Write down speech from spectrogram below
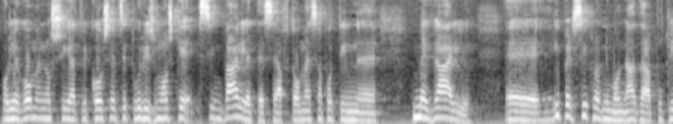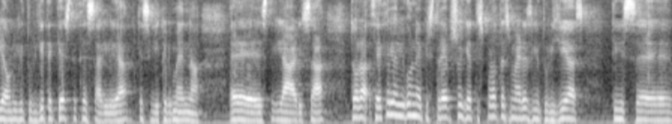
ο λεγόμενος ιατρικός έτσι, τουρισμός και συμβάλλεται σε αυτό μέσα από την ε, μεγάλη ε, υπερσύγχρονη μονάδα που πλέον λειτουργείται και στη Θεσσαλία και συγκεκριμένα ε, στη Λάρισα. Τώρα θα ήθελα λίγο να επιστρέψω για τις πρώτες μέρες λειτουργίας της ε,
